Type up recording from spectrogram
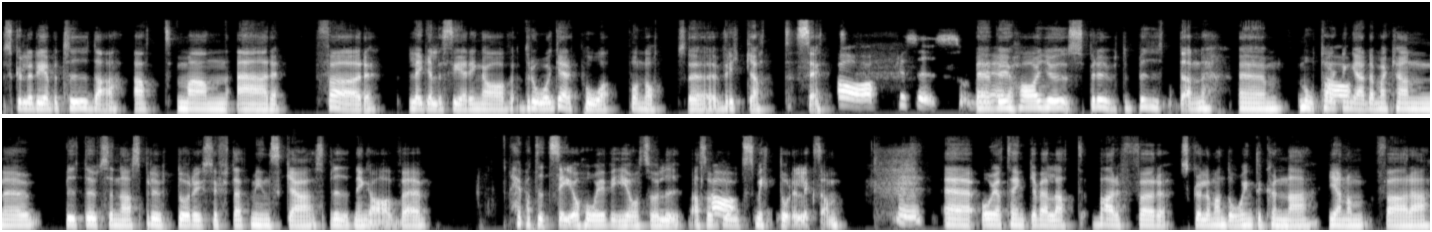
skulle det betyda att man är för legalisering av droger på, på något eh, vrickat sätt. Ja, precis. Det... Eh, vi har ju sprutbyten, eh, mottagningar ja. där man kan eh, byta ut sina sprutor i syfte att minska spridning av eh, hepatit C och HIV och så, alltså ja. blodsmittor liksom. Mm. Eh, och jag tänker väl att varför skulle man då inte kunna genomföra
